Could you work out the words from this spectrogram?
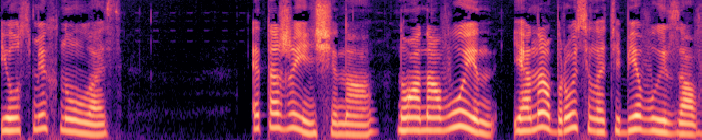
и усмехнулась. «Это женщина, но она воин, и она бросила тебе вызов.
